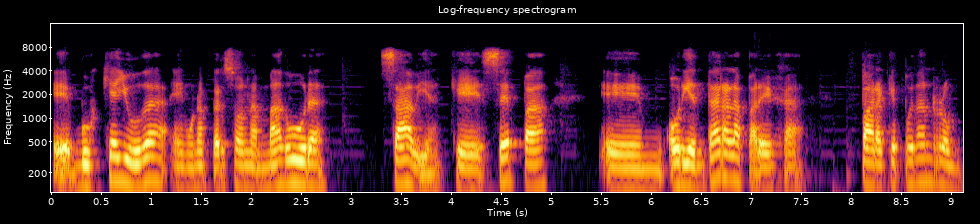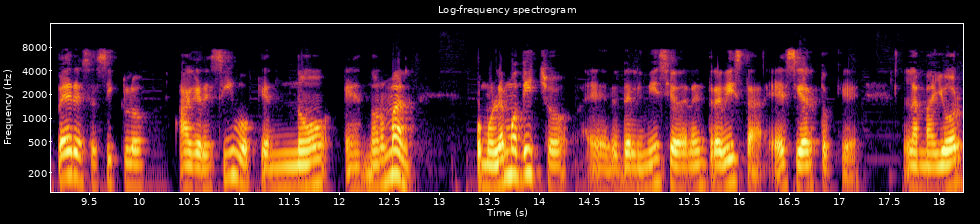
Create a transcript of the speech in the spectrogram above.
eh, busque ayuda en una persona madura, sabia, que sepa em, orientar a la pareja para que puedan romper ese ciclo agresivo que no es normal. Como lo hemos dicho eh, desde el inicio de la entrevista, es cierto que la mayor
